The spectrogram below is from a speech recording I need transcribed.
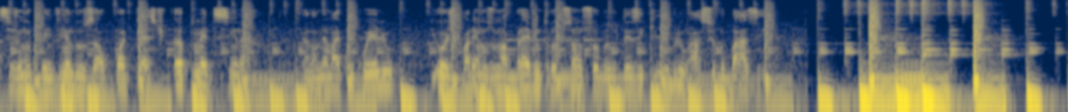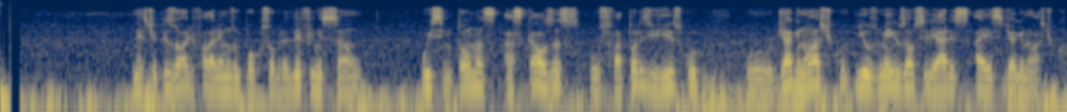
Olá, sejam muito bem-vindos ao podcast Up Medicina. Meu nome é Maicon Coelho e hoje faremos uma breve introdução sobre o desequilíbrio ácido-base. Neste episódio falaremos um pouco sobre a definição, os sintomas, as causas, os fatores de risco, o diagnóstico e os meios auxiliares a esse diagnóstico.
